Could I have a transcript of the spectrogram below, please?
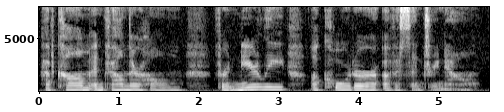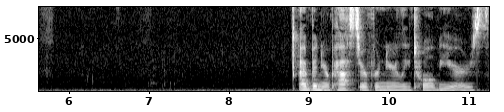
have come and found their home for nearly a quarter of a century now. I've been your pastor for nearly 12 years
